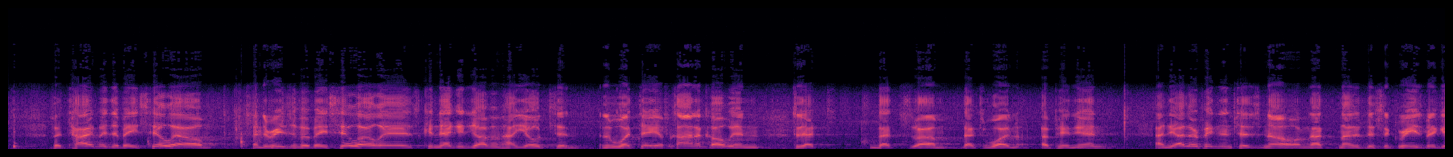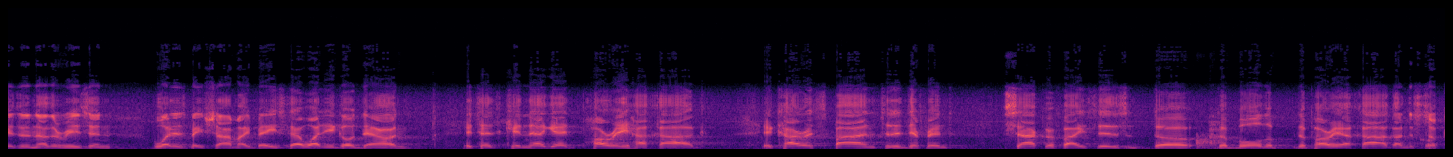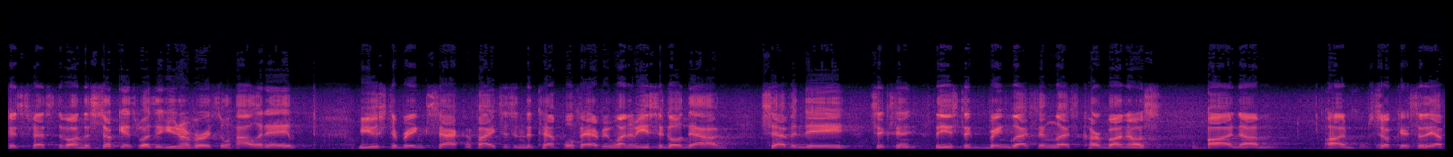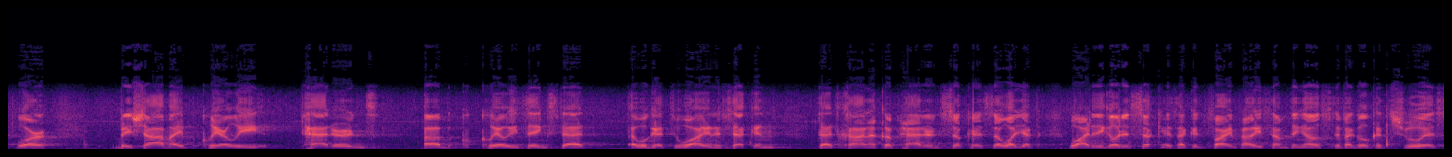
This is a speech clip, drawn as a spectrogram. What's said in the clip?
The time of the Beis Hillel, and the reason for Beis Hillel is Keneged Yomim Hayotzin. And what day of Hanukkah in? So that's that's um, that's one opinion. And the other opinion says no. I'm not not it disagrees, but it gives it another reason. What is Beis Shammai based at? Why do you go down? It says Keneged Pari Hachag. It corresponds to the different sacrifices, the the bull, the, the Pari Hachag on the Sukkot festival. And the Sukkot was a universal holiday. We used to bring sacrifices in the temple for everyone, and we used to go down 70, 60. They used to bring less and less carbonos on um, on Sukkot. So therefore, Beis Shammai clearly patterns, um, clearly thinks that, uh, we'll get to why in a second, that Hanukkah patterns Sukkot. So what, why did he go to Sukkot? I could find probably something else if I go at Shavuos.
